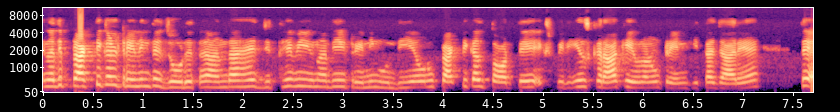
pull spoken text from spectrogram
ਇਹਨਾਂ ਦੀ ਪ੍ਰੈਕਟੀਕਲ ਟ੍ਰੇਨਿੰਗ ਤੇ ਜ਼ੋਰ ਦਿੱਤਾ ਜਾਂਦਾ ਹੈ, ਜਿੱਥੇ ਵੀ ਉਹਨਾਂ ਦੀ ਟ੍ਰੇਨਿੰਗ ਹੁੰਦੀ ਹੈ, ਉਹਨੂੰ ਪ੍ਰੈਕਟੀਕਲ ਤੌਰ ਤੇ ਐਕਸਪੀਰੀਅੰਸ ਕਰਾ ਕੇ ਉਹਨਾਂ ਨੂੰ ਟ੍ਰੇਨ ਕੀਤਾ ਜਾ ਰਿਹਾ ਹੈ ਤੇ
